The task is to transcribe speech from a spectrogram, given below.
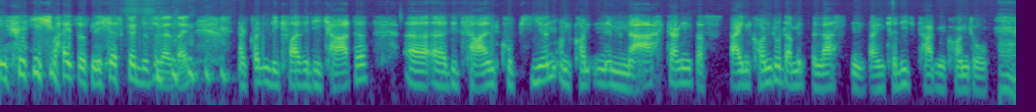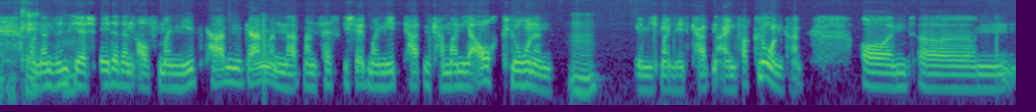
ich weiß es nicht, das könnte sogar sein. da konnten die quasi die Karte, äh, äh, die Zahlen kopieren und konnten im Nachgang das dein Konto damit belasten, dein Kreditkartenkonto. Oh, okay. Und dann sind sie ja später dann auf Magnetkarten gegangen und dann hat man festgestellt, Magnetkarten kann man ja auch klonen. Mhm nämlich Magnetkarten einfach klonen kann. Und ähm,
